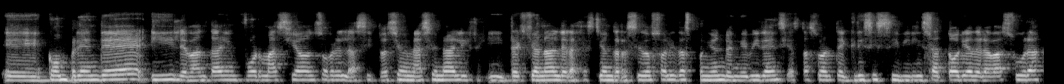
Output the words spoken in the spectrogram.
eh, comprender y levantar información sobre la situación nacional y, regional de la gestión de residuos sólidos, poniendo en evidencia esta suerte de crisis civilizatoria de la basura,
